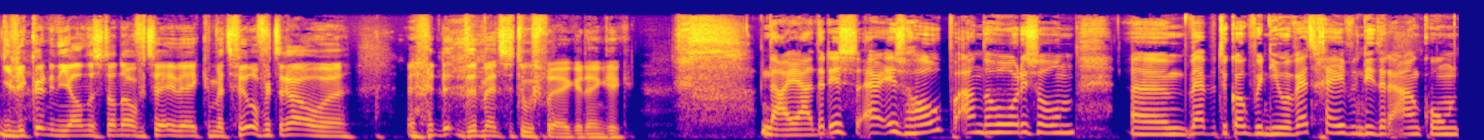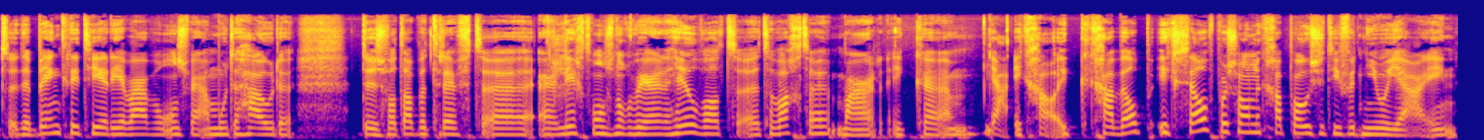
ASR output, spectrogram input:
jullie kunnen niet anders dan over twee weken met veel vertrouwen de, de mensen toespreken, denk ik. Nou ja, er is, er is hoop aan de horizon. Um, we hebben natuurlijk ook weer nieuwe wetgeving die eraan komt. De bankcriteria waar we ons weer aan moeten houden. Dus wat dat betreft, uh, er ligt ons nog weer heel wat uh, te wachten. Maar ik, um, ja, ik, ga, ik ga wel, ik zelf persoonlijk ga positief het nieuwe jaar in.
